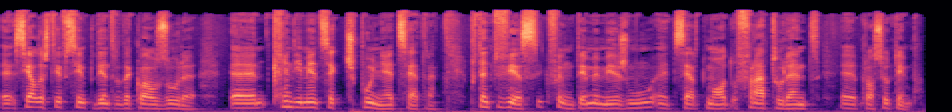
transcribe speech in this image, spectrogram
uh, se ela esteve sempre dentro da clausura, uh, que rendimentos é que dispunha, etc. Portanto, vê-se que foi um tema mesmo, de certo modo, fraturante para o seu tempo.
